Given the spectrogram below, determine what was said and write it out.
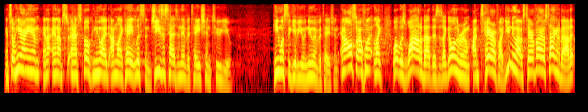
And so here I am, and I, and I'm, and I spoke new. I, I'm like, hey, listen, Jesus has an invitation to you. He wants to give you a new invitation. And also, I want, like, what was wild about this is I go in the room, I'm terrified. You knew I was terrified, I was talking about it.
